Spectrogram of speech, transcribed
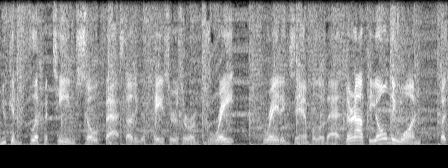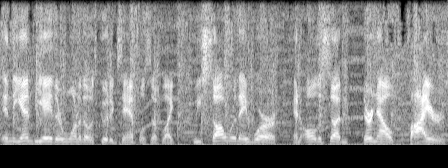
you can flip a team so fast. I think the Pacers are a great, great example of that. They're not the only one, but in the NBA, they're one of those good examples of like we saw where they were, and all of a sudden they're now buyers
